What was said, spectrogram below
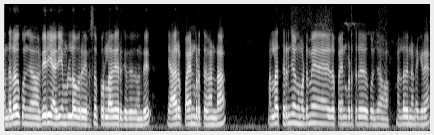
அந்தளவு கொஞ்சம் வீரியம் அதிகமுள்ள ஒரு விஷப்பொருளாகவே இருக்குது இது வந்து. யாரும் பயன்படுத்த வேண்டாம். நல்லா தெரிஞ்சவங்க மட்டுமே இதை பயன்படுத்துகிறது கொஞ்சம் நல்லதுன்னு நினைக்கிறேன்.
